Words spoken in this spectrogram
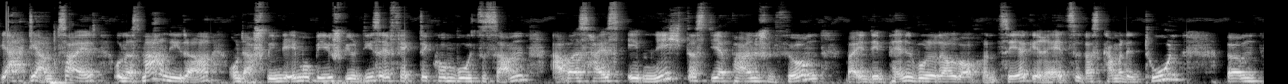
ja, die haben Zeit. Und was machen die da? Und da spielen die Immobilienspiele. Und diese Effekte kommen wohl zusammen. Aber es heißt eben nicht, dass die japanischen Firmen, weil in dem Panel wurde darüber auch sehr gerätselt, was kann man denn tun, ähm,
